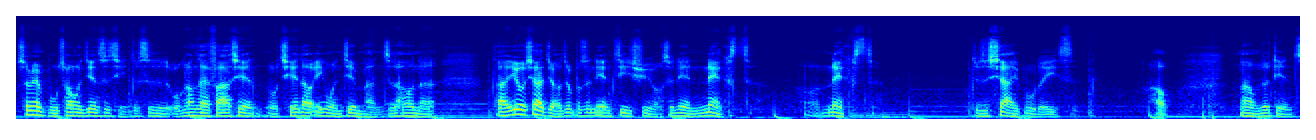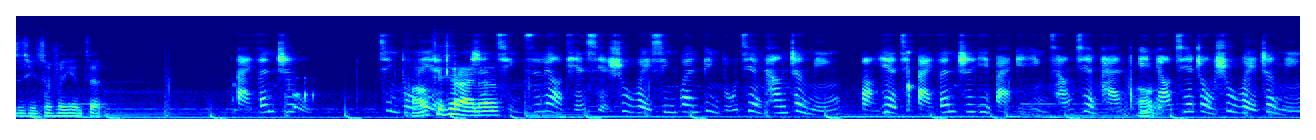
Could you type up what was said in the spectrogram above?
顺便补充一件事情，就是我刚才发现，我切到英文键盘之后呢，它右下角就不是念继续哦，是念 next 哦，next 就是下一步的意思。好，那我们就点执行身份验证，百分之五。好，接下来呢？申请资料填写数位新冠病毒健康证明，网页百分之一百一隐藏键盘疫苗接种数位证明。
